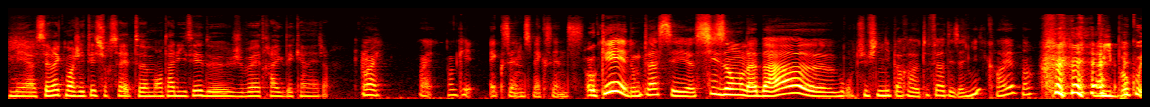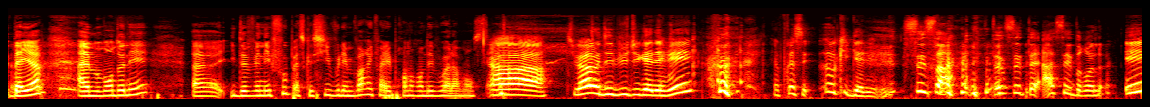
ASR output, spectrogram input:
Mais euh, c'est vrai que moi, j'étais sur cette mentalité de je veux être avec des Canadiens. Ouais, ok. Make sense, make sense. Ok, donc là c'est 6 ans là-bas. euh, bon, tu finis par euh, te faire des amis quand même. Hein. Oui, beaucoup. D'ailleurs, à un moment donné, euh, il devenait fou parce que s'il voulait me voir, il fallait prendre rendez-vous à l'avance. Ah, tu vois, au début tu galérais. après c'est eux qui galéraient. C'est ça. Donc, c'était assez drôle. Et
